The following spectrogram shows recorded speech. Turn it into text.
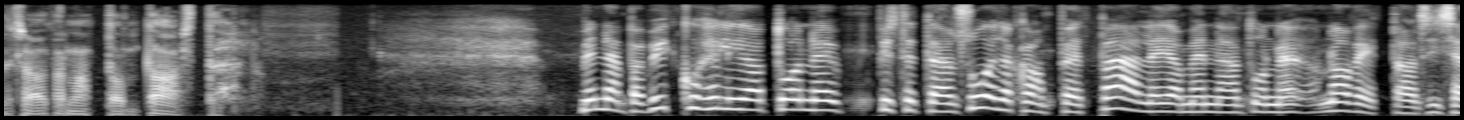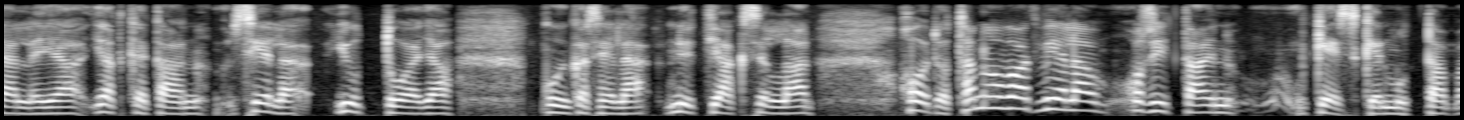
ne saatanat on taas täällä. Mennäänpä pikkuhiljaa tuonne, pistetään suojakamppeet päälle ja mennään tuonne navettaan sisälle ja jatketaan siellä juttua ja kuinka siellä nyt jaksellaan. Hoidothan ovat vielä osittain kesken, mutta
